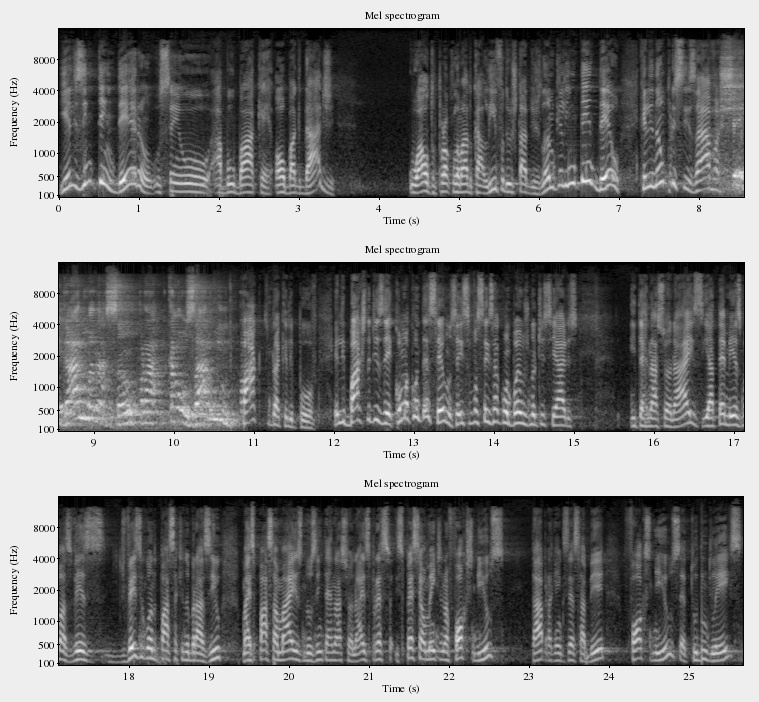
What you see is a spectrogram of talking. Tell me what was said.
E eles entenderam o senhor Abu Bakr al-Baghdadi, o autoproclamado califa do Estado Islâmico, ele entendeu que ele não precisava chegar numa nação para causar um impacto naquele povo. Ele basta dizer, como aconteceu, não sei se vocês acompanham os noticiários internacionais e até mesmo às vezes, de vez em quando passa aqui no Brasil, mas passa mais nos internacionais, especialmente na Fox News, tá? Para quem quiser saber, Fox News é tudo em inglês.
